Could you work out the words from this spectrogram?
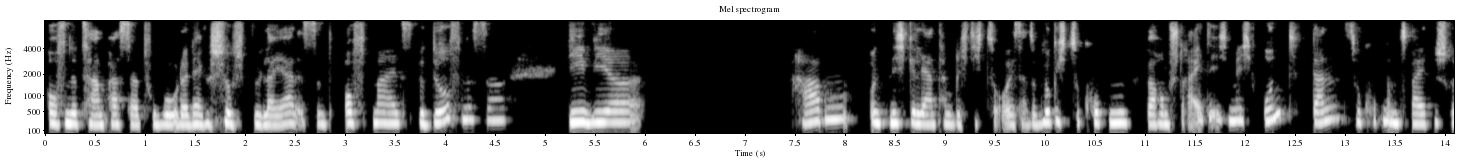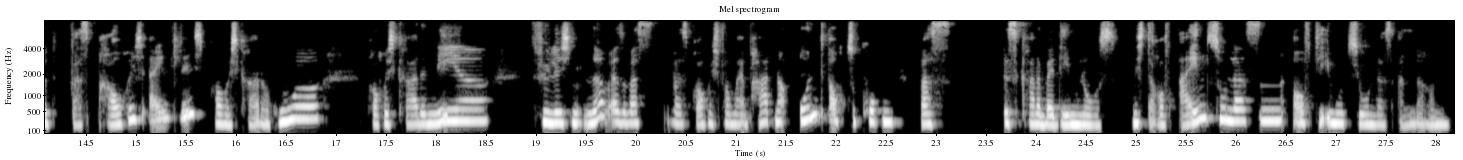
offene Zahnpastatube oder der Geschirrspüler, ja. Es sind oftmals Bedürfnisse, die wir haben und nicht gelernt haben, richtig zu äußern. Also wirklich zu gucken, warum streite ich mich und dann zu gucken im zweiten Schritt, was brauche ich eigentlich? Brauche ich gerade Ruhe? Brauche ich gerade Nähe? fühle ich, ne, also was, was brauche ich von meinem Partner und auch zu gucken, was ist gerade bei dem los, mich darauf einzulassen, auf die Emotionen des anderen.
